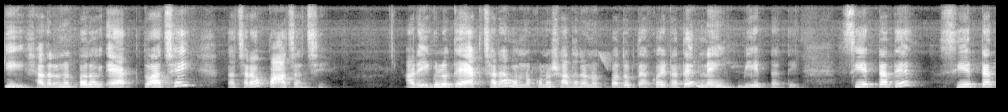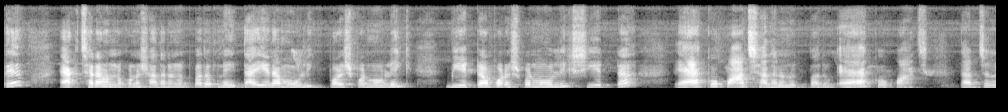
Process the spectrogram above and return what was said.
কি? সাধারণ উৎপাদক এক তো আছেই, তাছাড়াও পাঁচ আছে। আর এইগুলোতে এক ছাড়া অন্য কোনো সাধারণ উৎপাদক দেখো এটাতে নেই বিয়েরটাতে সিএরটাতে সিএরটাতে এক ছাড়া অন্য কোনো সাধারণ উৎপাদক নেই। তাই এরা মৌলিক, পরস্পর মৌলিক বিয়েরটাও পরস্পর মৌলিক সিএরটা এক ও পাঁচ সাধারণ উৎপাদক, এক ও পাঁচ। তার জন্য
